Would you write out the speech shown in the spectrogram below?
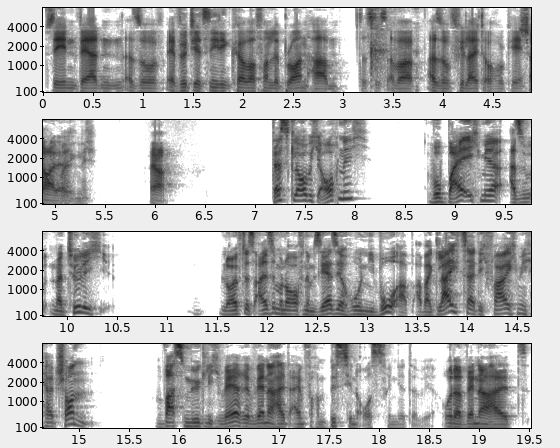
sehen werden. Also er wird jetzt nie den Körper von LeBron haben. Das ist aber, also vielleicht auch okay. Schade eigentlich. Nicht. Ja. Das glaube ich auch nicht. Wobei ich mir, also natürlich läuft das alles immer noch auf einem sehr, sehr hohen Niveau ab. Aber gleichzeitig frage ich mich halt schon, was möglich wäre, wenn er halt einfach ein bisschen austrainierter wäre. Oder wenn er halt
